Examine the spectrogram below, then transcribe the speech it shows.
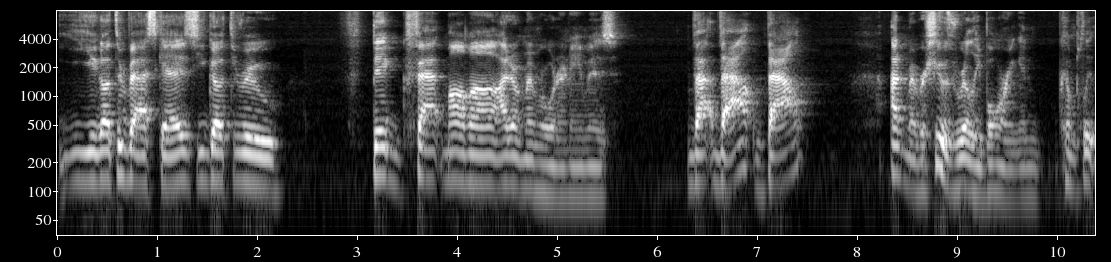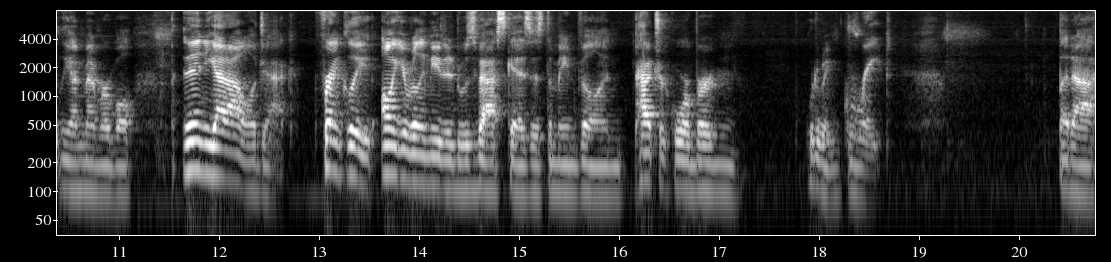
You go through Vasquez, you go through Big Fat Mama, I don't remember what her name is. Val, Val, Val. I don't remember. She was really boring and completely unmemorable. And then you got Jack. Frankly, all you really needed was Vasquez as the main villain. Patrick Warburton would have been great. But uh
